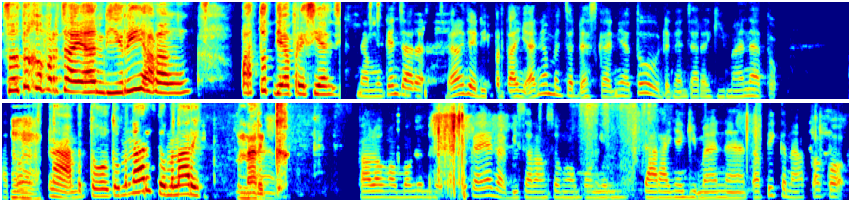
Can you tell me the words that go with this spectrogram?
Suatu kepercayaan diri yang patut diapresiasi. Nah mungkin cara sekarang jadi pertanyaannya mencerdaskannya tuh dengan cara gimana tuh? Atau Hmm, Nah, betul tuh. Menarik tuh, menarik. menarik. kalau ngomongin itu kayak nggak bisa langsung ngomongin caranya gimana, tapi kenapa kok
